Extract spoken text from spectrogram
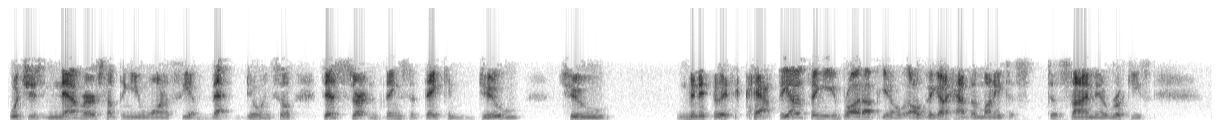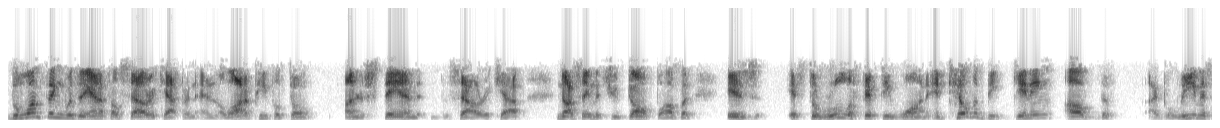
which is never something you want to see a vet doing. So there's certain things that they can do to manipulate the cap. The other thing you brought up, you know, oh, they got to have the money to to sign their rookies. The one thing with the NFL salary cap, and, and a lot of people don't understand the salary cap. Not saying that you don't, Bob, but is it's the rule of 51 until the beginning of the I believe it's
